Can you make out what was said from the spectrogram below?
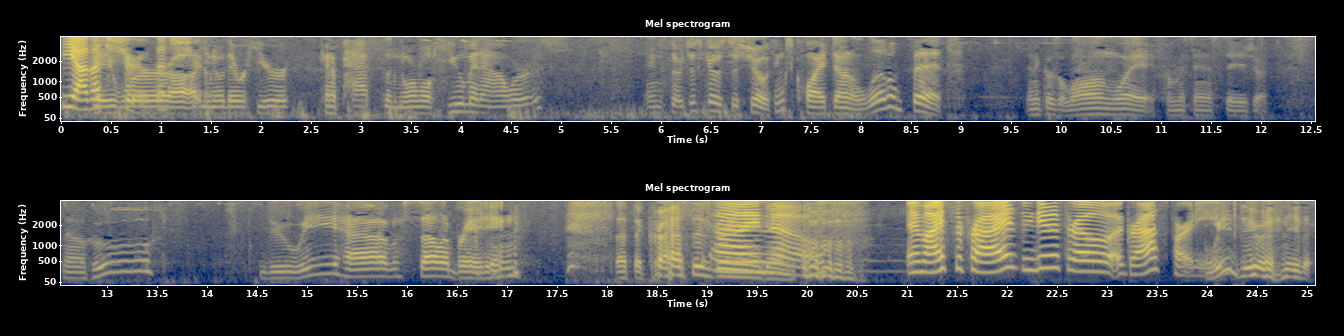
yeah, that's they true. Were, that's uh, true. You know, they were here kind of past the normal human hours, and so it just goes to show things quiet down a little bit, and it goes a long way for Miss Anastasia. Now, who do we have celebrating that the grass is green I again? know. Am I surprised? We need to throw a grass party we do need it.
